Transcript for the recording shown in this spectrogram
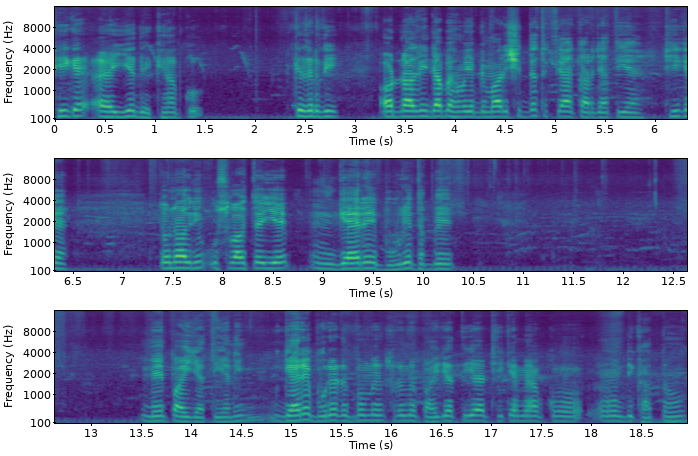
ठीक है? ये देखें आपको, हल्के जर्दी। और नाजरीन, जब हम ये बीमारी शिद्दत इख्तियार कर जाती है, ठीक है? तो नाजरीन, उस वक्त ये गहरे भूरे धब्बे में पाई जाती है, यानी गहरे भूरे डब्बों में सूरज में पाई जाती है। ठीक है, मैं आपको दिखाता हूँ।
